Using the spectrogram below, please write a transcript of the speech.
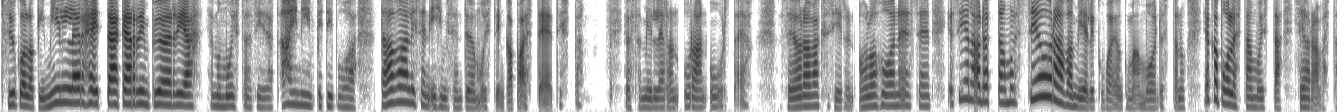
psykologi Miller heittää kärrin pyöriä ja mä muistan siitä, että ai niin piti puhua tavallisen ihmisen työmuistin kapasiteetista jossa Miller on uran uurtaja. Seuraavaksi siirryn olohuoneeseen ja siellä odottaa mulle seuraava mielikuva, jonka mä oon muodostanut, joka puolestaan muistaa seuraavasta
